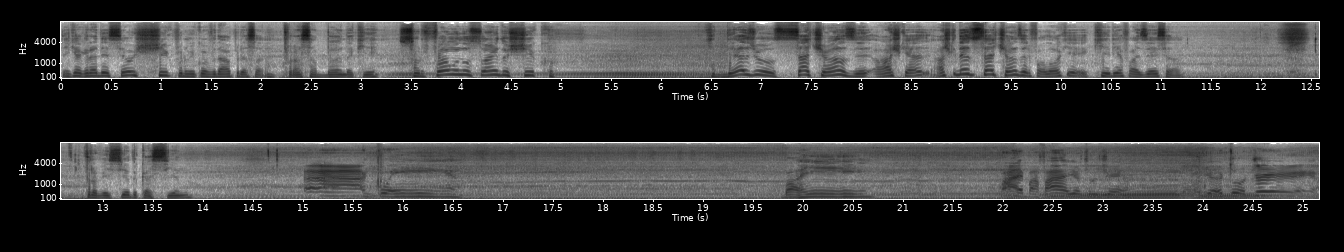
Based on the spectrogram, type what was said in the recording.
Tem que agradecer o Chico por me convidar para essa, por essa banda aqui. Surfamos no sonho do Chico. Que desde os sete anos, acho que, é, acho que desde os sete anos ele falou que queria fazer essa travessia do cassino. Aguinha. Barrinho. Vai, vai, Gertrudinha. Gertrudinha.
